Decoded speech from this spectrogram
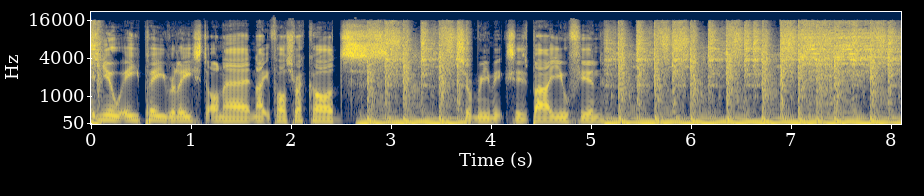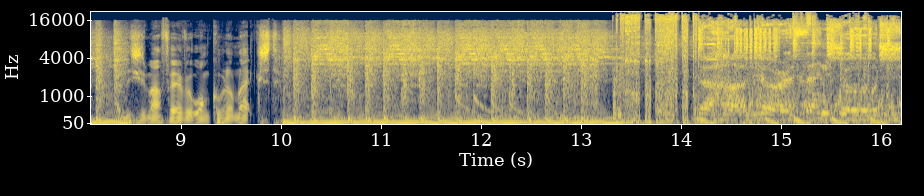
A new EP released on uh, Nightforce Records. Some remixes by Euphian. And this is my favourite one coming up next. The Hardcore Essentials.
